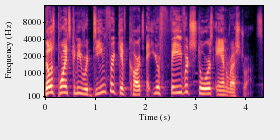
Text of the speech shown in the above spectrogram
Those points can be redeemed for gift cards at your favorite stores and restaurants.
